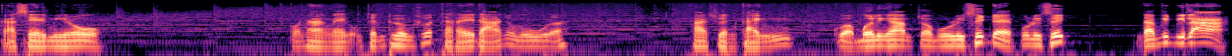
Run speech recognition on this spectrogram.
Casemiro con hàng này cũng chấn thương suốt, chả thấy đá cho mu nữa. Pha chuyển cánh của Bellingham cho Pulisic này Pulisic, David Villa.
